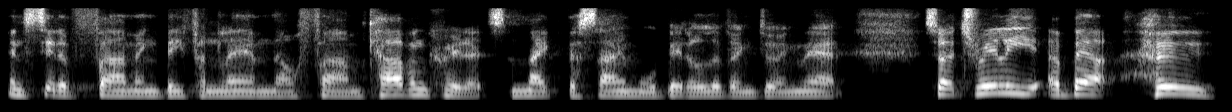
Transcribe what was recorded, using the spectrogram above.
instead of farming beef and lamb, they'll farm carbon credits and make the same or better living doing that. So it's really about who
